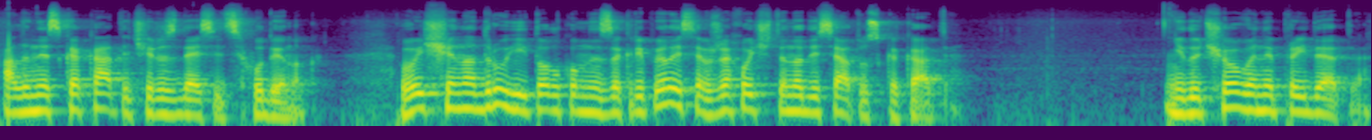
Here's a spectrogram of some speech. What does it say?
Але не скакати через 10 сходинок. Ви ще на другій толком не закріпилися, вже хочете на десяту скакати. Ні до чого ви не прийдете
